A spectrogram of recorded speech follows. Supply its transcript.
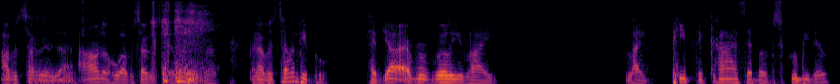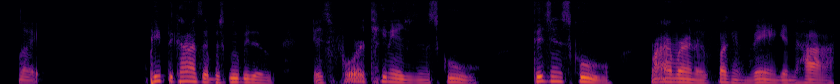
I was talking. Mm-hmm. I don't know who I was talking to, day, bro, but I was telling people, have y'all ever really like, like peeped the concept of Scooby Doo? Like, peep the concept of Scooby Doo. It's four teenagers in school, ditching school, riding around a fucking van getting high.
